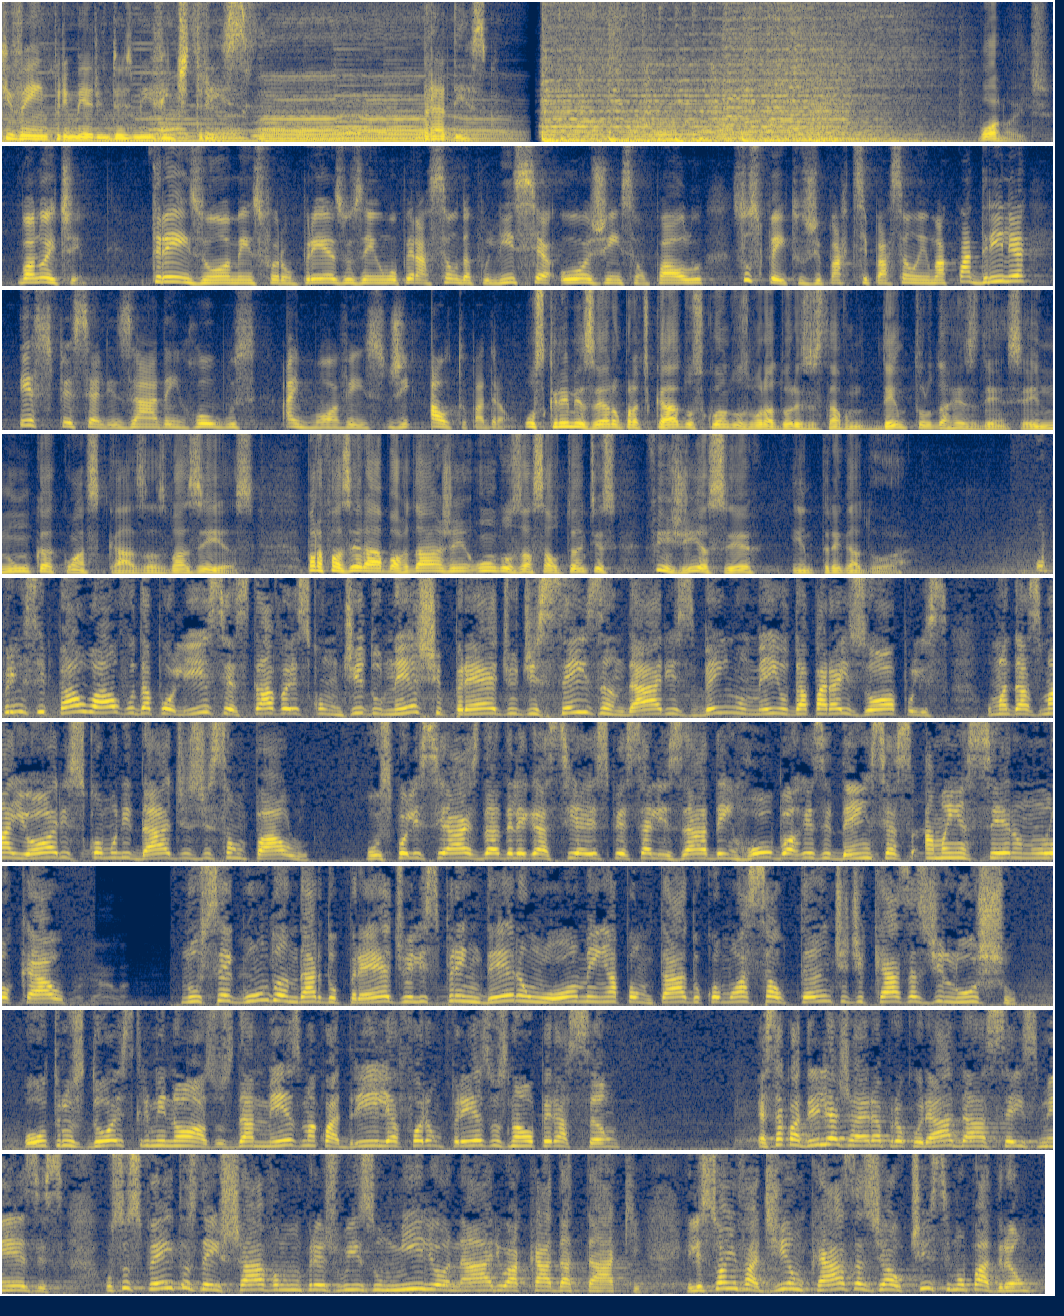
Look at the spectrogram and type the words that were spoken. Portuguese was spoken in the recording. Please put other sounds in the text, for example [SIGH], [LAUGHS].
que vem primeiro em 2023. Bradesco. Boa noite. Boa noite. Três homens foram presos em uma operação da polícia hoje em São Paulo, suspeitos de participação em uma quadrilha especializada em roubos a imóveis de alto padrão. Os crimes eram praticados quando os moradores estavam dentro da residência e nunca com as casas vazias. Para fazer a abordagem, um dos assaltantes fingia ser entregador. O principal alvo da polícia estava escondido neste prédio de seis andares, bem no meio da Paraisópolis, uma das maiores comunidades de São Paulo. Os policiais da delegacia especializada em roubo a residências amanheceram no local. No segundo andar do prédio, eles prenderam o homem apontado como assaltante de casas de luxo. Outros dois criminosos da mesma quadrilha foram presos na operação. Essa quadrilha já era procurada há seis meses. Os suspeitos deixavam um prejuízo milionário a cada ataque. Eles só invadiam casas de altíssimo padrão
